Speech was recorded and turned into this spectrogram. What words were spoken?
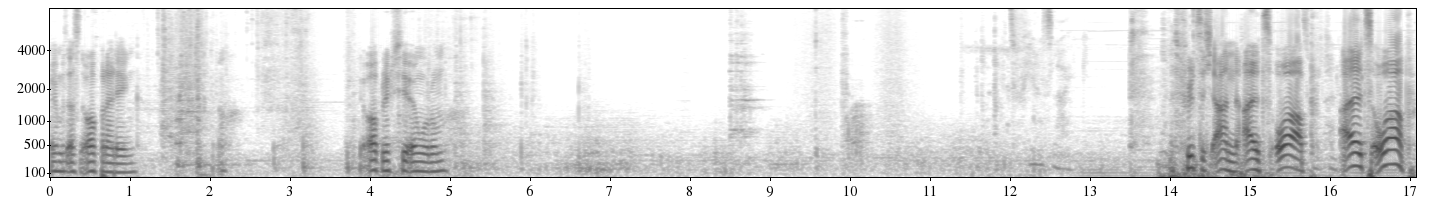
Ich muss erst ein Orb reinlegen. Ja. Der Orb liegt hier irgendwo rum. Fühlt sich an, als Orb. Als Orb.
